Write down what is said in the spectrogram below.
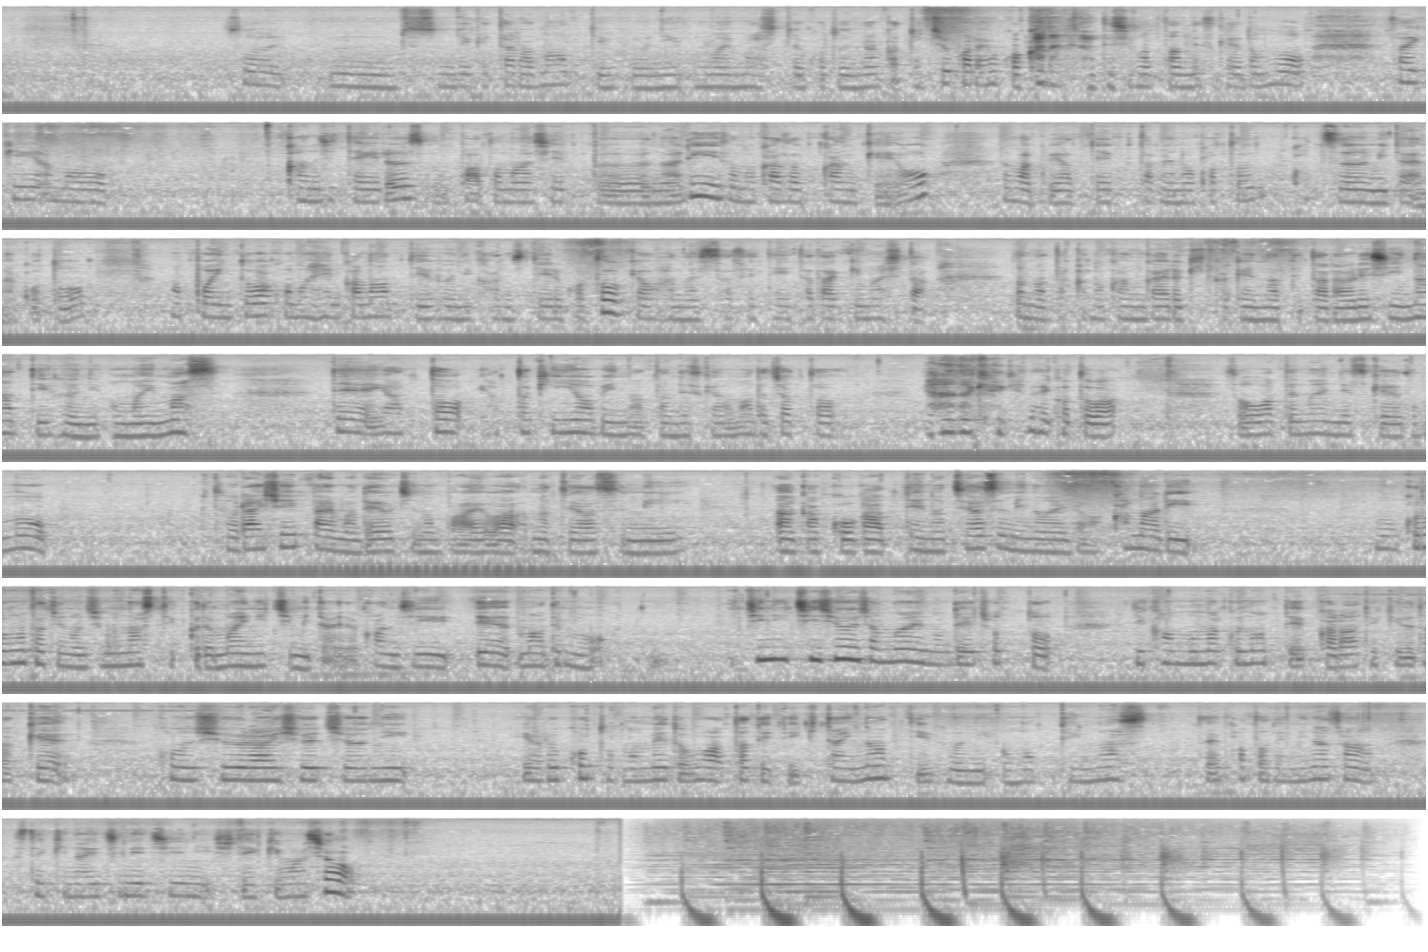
そう、うん、進んでいけたらなっていうふうに思いますということでなんか途中からよく分からなくなってしまったんですけれども最近あの感じているそのパートナーシップなりその家族関係をうまくやっていくためのことコツみたいなこと、まあ、ポイントはこの辺かなっていうふうに感じていることを今日お話しさせていただきました。どなたかの考えるきっかけになってたら嬉しいなっていうふうに思います。でやっとやっと金曜日になったんですけどまだちょっと やらなきゃいけないことはそう終わってないんですけれどもそう来週いっぱいまでうちの場合は夏休みあ学校があって夏休みの間はかなりもう子供たちのジムナスティックで毎日みたいな感じでまあでも一日中じゃないのでちょっと時間もなくなってからできるだけ今週来週中にやることのめどは立てていきたいなっていうふうに思っています。ということで皆さん素敵な一日にしていきましょう。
